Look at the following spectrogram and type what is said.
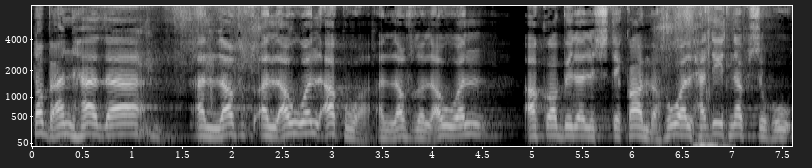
طبعا هذا اللفظ الأول أقوى اللفظ الأول أقرب إلى الاستقامة هو الحديث نفسه.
